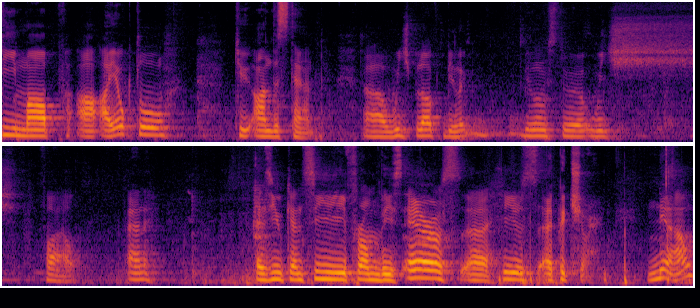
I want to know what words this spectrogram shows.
map uh, to understand uh, which block be belongs to which file. And as you can see from these arrows, uh, here's a picture. Now,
